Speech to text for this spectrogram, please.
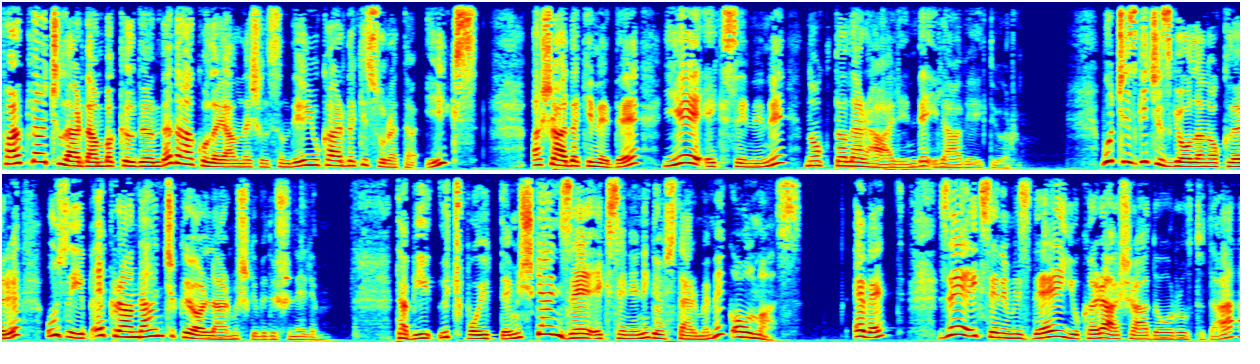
Farklı açılardan bakıldığında daha kolay anlaşılsın diye yukarıdaki surata x, aşağıdakine de y eksenini noktalar halinde ilave ediyorum. Bu çizgi çizgi olan okları uzayıp ekrandan çıkıyorlarmış gibi düşünelim. Tabii üç boyut demişken z eksenini göstermemek olmaz. Evet, z eksenimizde yukarı aşağı doğrultuda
